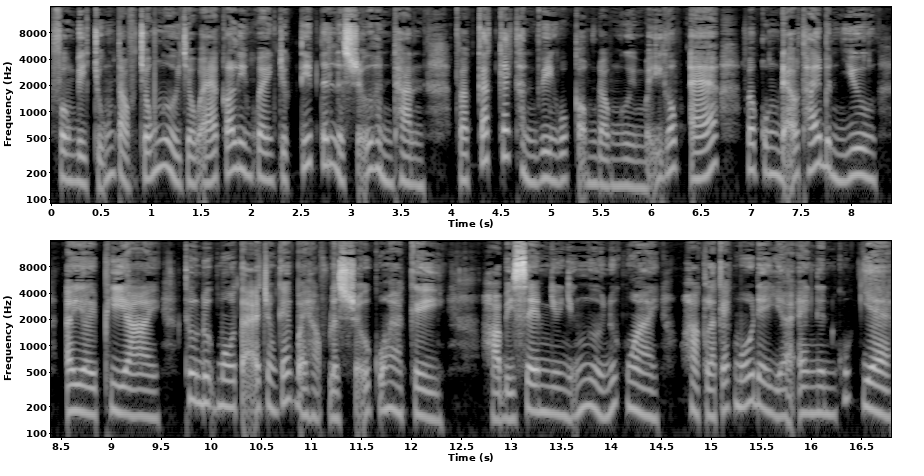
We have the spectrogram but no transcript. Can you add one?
phân biệt chủng tộc chống người châu Á có liên quan trực tiếp đến lịch sử hình thành và cách các thành viên của cộng đồng người Mỹ gốc Á và quần đảo Thái Bình Dương AAPI thường được mô tả trong các bài học lịch sử của Hoa Kỳ. Họ bị xem như những người nước ngoài hoặc là các mối đe dọa an ninh quốc gia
